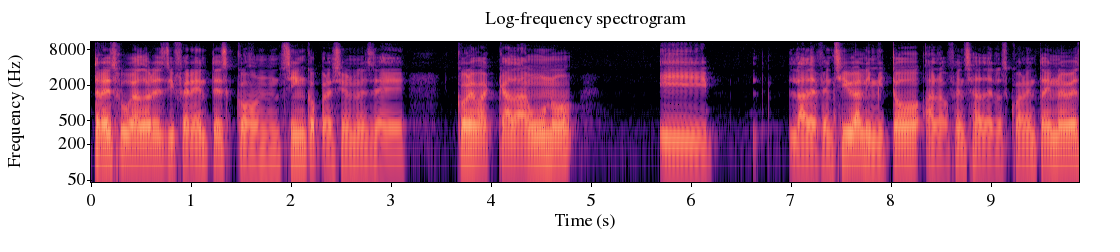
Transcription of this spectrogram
tres jugadores diferentes con cinco presiones de coreback cada uno. Y la defensiva limitó a la ofensa de los 49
